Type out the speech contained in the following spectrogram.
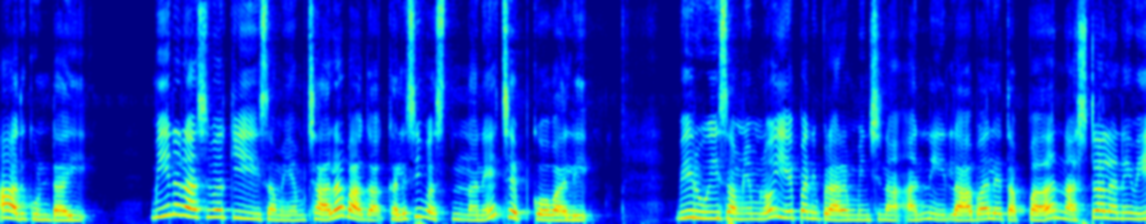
ఆదుకుంటాయి. మీనరాశి వారికి ఈ సమయం చాలా బాగా కలిసి వస్తుందనే చెప్పుకోవాలి. వీరు ఈ సమయంలో ఏ పని ప్రారంభించినా అన్ని లాభాలే తప్ప నష్టాలనేవి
